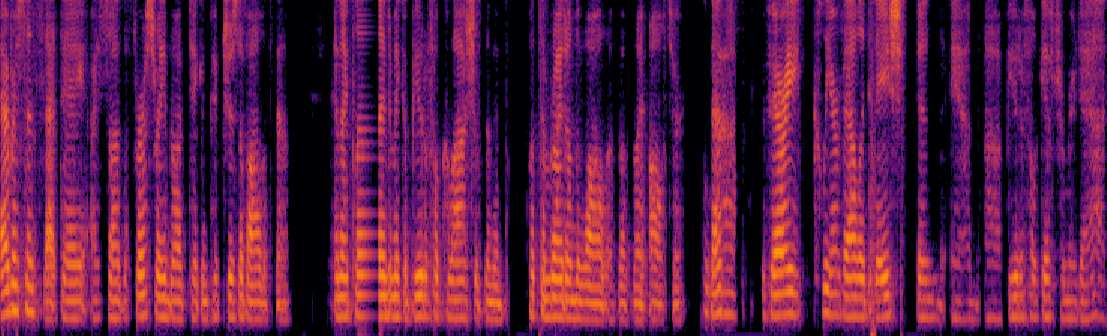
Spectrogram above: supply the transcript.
Ever since that day, I saw the first rainbow. I've taken pictures of all of them. And I plan to make a beautiful collage of them and put them right on the wall above my altar. Oh, That's very clear validation and a beautiful gift from her dad.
